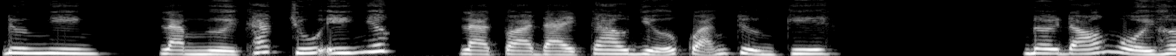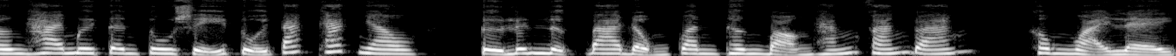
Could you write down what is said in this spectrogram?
Đương nhiên, làm người khác chú ý nhất, là tòa đài cao giữa quảng trường kia. Nơi đó ngồi hơn 20 tên tu sĩ tuổi tác khác nhau, từ linh lực ba động quanh thân bọn hắn phán đoán, không ngoại lệ,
